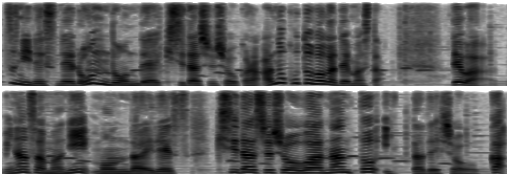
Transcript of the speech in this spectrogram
月にですねロンドンで岸田首相からあの言葉が出ました。では皆様に問題です。岸田首相は何と言ったでしょうか？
